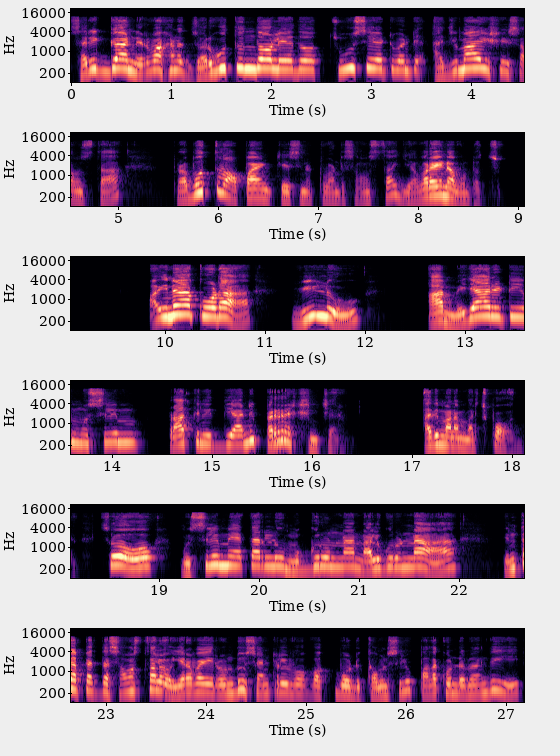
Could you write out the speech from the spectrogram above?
సరిగ్గా నిర్వహణ జరుగుతుందో లేదో చూసేటువంటి అజమాయిషీ సంస్థ ప్రభుత్వం అపాయింట్ చేసినటువంటి సంస్థ ఎవరైనా ఉండొచ్చు. అయినా కూడా వీళ్ళు ఆ మెజారిటీ ముస్లిం ప్రాతినిధ్యాన్ని పరిరక్షించారు. అది మనం మర్చిపోవద్దు. సో ముస్లిమేతరులు ముగ్గురున్నా నలుగురున్నా ఇంత పెద్ద సంస్థలో ఇరవై రెండు సెంట్రల్ వక్ బోర్డు కౌన్సిల్ పదకొండు మంది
